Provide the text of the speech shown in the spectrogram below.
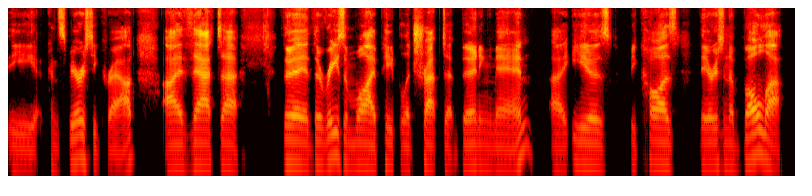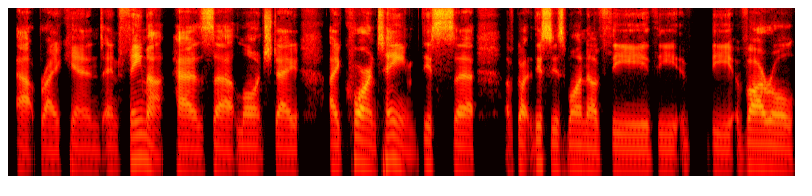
the conspiracy crowd that the the reason why people are trapped at Burning Man uh, is because there is an Ebola outbreak and and FEMA has uh, launched a a quarantine. This uh, I've got this is one of the the the viral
